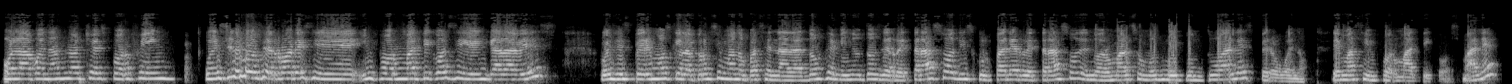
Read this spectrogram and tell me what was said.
Hola, buenas noches, por fin. Pues los errores eh, informáticos siguen cada vez pues esperemos que la próxima no pase nada. 12 minutos de retraso, disculpar el retraso, de normal somos muy puntuales, pero bueno, temas informáticos, ¿vale?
